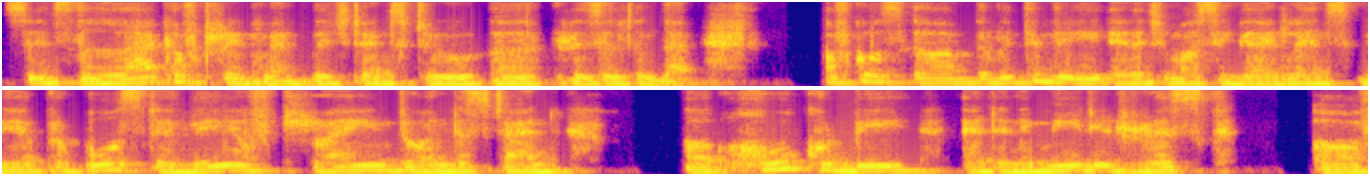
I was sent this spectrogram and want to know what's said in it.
So it's the lack of treatment which tends to uh, result in that. Of course, uh, within the NHMRC guidelines, we have proposed a way of trying to understand uh, who could be at an immediate risk of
